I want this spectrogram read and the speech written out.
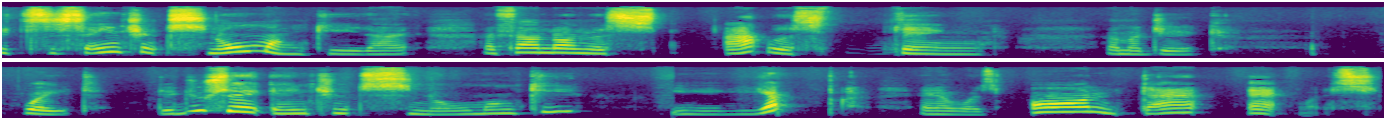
It's this ancient snow monkey that I found on this atlas thing. I'm a jig. Wait, did you say ancient snow monkey? Yep, and it was on that atlas.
